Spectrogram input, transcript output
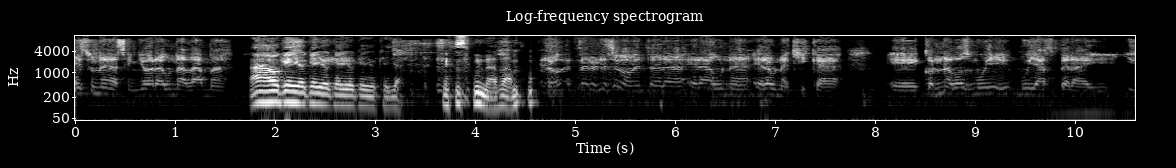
es una señora, una dama. Ah, ok, ok, ok, ok, ok, ya. Es una dama. Pero, pero en ese momento era, era, una, era una chica eh, con una voz muy, muy áspera y, y-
